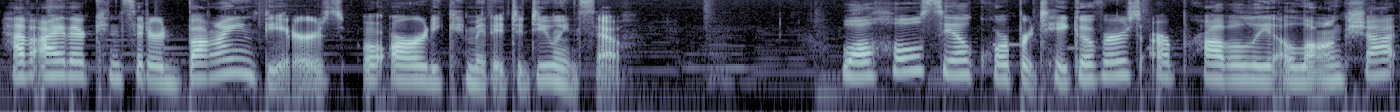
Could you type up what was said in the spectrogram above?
have either considered buying theaters or already committed to doing so. While wholesale corporate takeovers are probably a long shot,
